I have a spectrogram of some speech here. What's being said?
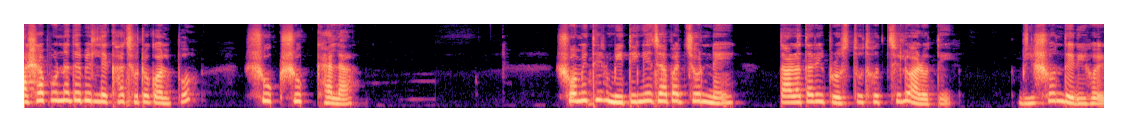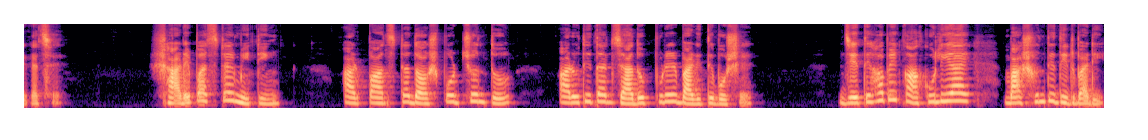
আশাপূর্ণা দেবীর লেখা ছোট গল্প, সুখ সুখ খেলা। সমিতির মিটিংয়ে যাবার জন্যে তাড়াতাড়ি প্রস্তুত হচ্ছিল আরতি। ভীষণ দেরি হয়ে গেছে। সাড়ে পাঁচটায় মিটিং, আর পাঁচটা দশ পর্যন্ত আরতি তার যাদবপুরের বাড়িতে বসে। যেতে হবে কাঁকুলিয়ায় বাসন্তীদির বাড়ি।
